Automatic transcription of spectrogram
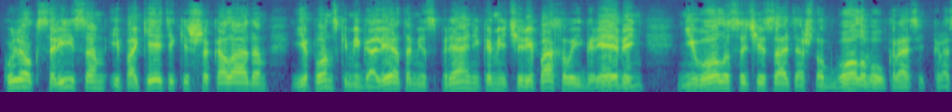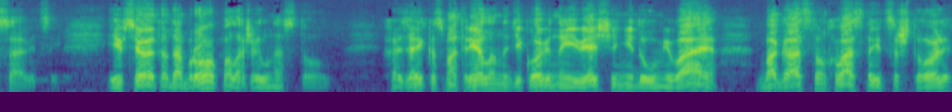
кулек с рисом и пакетики с шоколадом, японскими галетами, с пряниками, черепаховый гребень, не волосы чесать, а чтоб голову украсить красавицей. И все это добро положил на стол. Хозяйка смотрела на диковинные вещи, недоумевая, богатством хвастается, что ли.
